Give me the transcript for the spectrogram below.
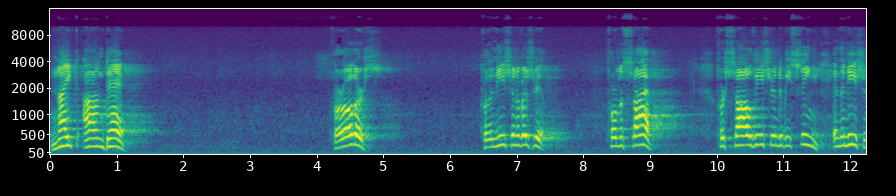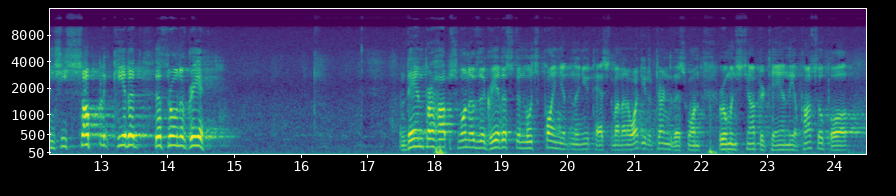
night and day. For others, for the nation of Israel, for Messiah for salvation to be seen in the nation. She supplicated the throne of grace. And then, perhaps, one of the greatest and most poignant in the New Testament, and I want you to turn to this one Romans chapter 10, the Apostle Paul.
